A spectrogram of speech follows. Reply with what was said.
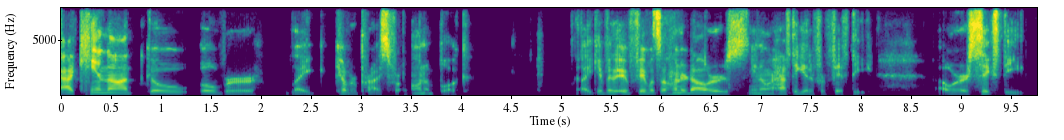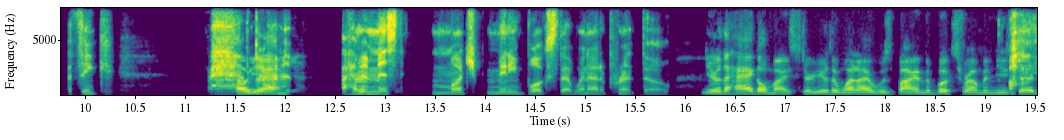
I, I cannot go over like cover price for on a book. Like if it, if it was a hundred dollars, you know, I have to get it for 50 or 60. I think. Oh, but I yeah. haven't, I haven't missed much, many books that went out of print though. You're the Hagelmeister. You're the one I was buying the books from, and you said,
